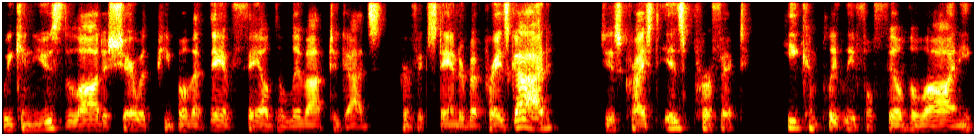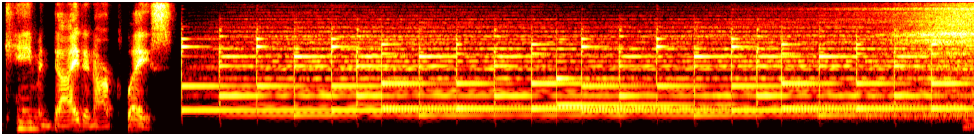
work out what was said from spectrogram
we can use the law to share with people that they have failed to live up to God's perfect standard. But praise God, Jesus Christ is perfect. He completely fulfilled the law and he came and died in our place.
